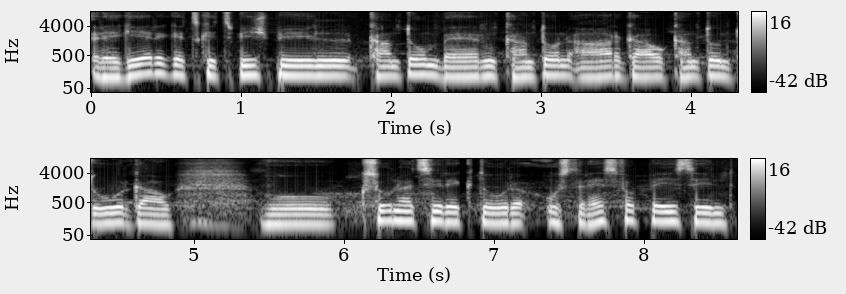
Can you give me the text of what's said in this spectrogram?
Regierung. Jetzt gibt es Beispiel Kanton Bern, Kanton Aargau, Kanton Thurgau, wo Gesundheitsdirektoren aus der SVP sind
